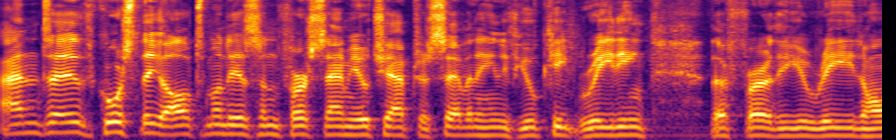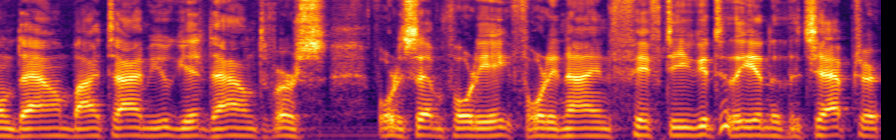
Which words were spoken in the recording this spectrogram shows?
And uh, of course, the ultimate is in 1 Samuel chapter 17. If you keep reading, the further you read on down, by the time you get down to verse 47, 48, 49, 50, you get to the end of the chapter,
